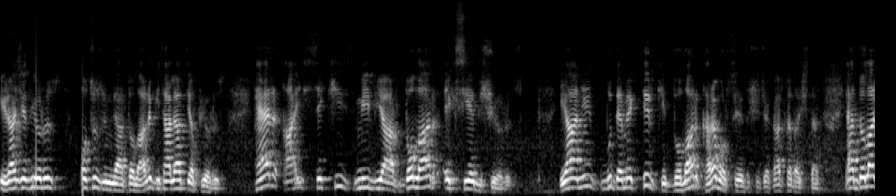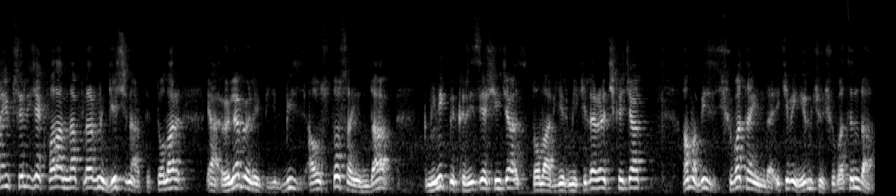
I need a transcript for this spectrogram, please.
ihraç ediyoruz. 30 milyar dolarlık ithalat yapıyoruz. Her ay 8 milyar dolar eksiye düşüyoruz. Yani bu demektir ki dolar kara borsaya düşecek arkadaşlar. Ya dolar yükselecek falan laflarını geçin artık. Dolar ya öyle böyle değil. Biz Ağustos ayında minik bir kriz yaşayacağız. Dolar 22 lira çıkacak. Ama biz Şubat ayında 2023'ün Şubat'ında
